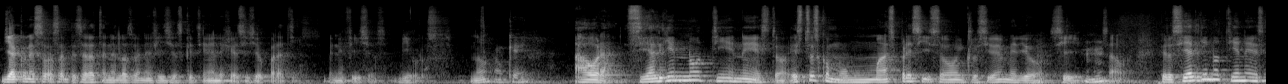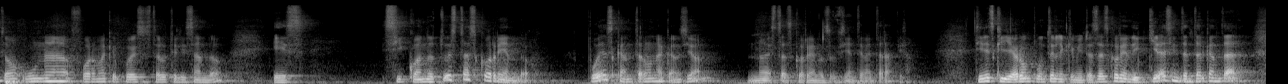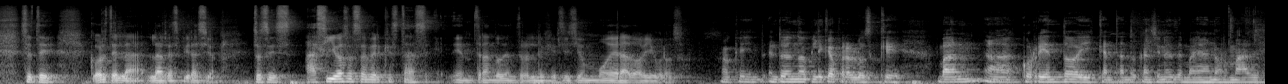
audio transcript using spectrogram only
Ya con eso vas a empezar a tener los beneficios que tiene el ejercicio para ti, beneficios vigorosos, ¿no? Ok. Ahora, si alguien no tiene esto, esto es como más preciso, inclusive medio, sí, o sea, pero si alguien no tiene esto, una forma que puedes estar utilizando es, si cuando tú estás corriendo puedes cantar una canción, no estás corriendo suficientemente rápido. Tienes que llegar a un punto en el que mientras estás corriendo y quieras intentar cantar, se te corte la, la respiración. Entonces, así vas a saber que estás entrando dentro del ejercicio moderado a vigoroso. Ok, entonces no aplica para los que van ah, corriendo y cantando canciones de manera normal.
